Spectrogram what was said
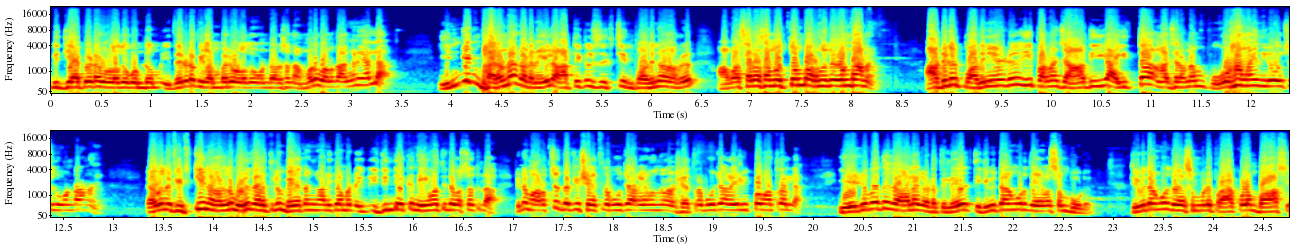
വിദ്യാപീഠം ഉള്ളത് കൊണ്ടും ഇവരുടെ വിളംബരം ഉള്ളത് പക്ഷെ നമ്മൾ ഉള്ളത് അങ്ങനെയല്ല. ഇന്ത്യൻ ഭരണഘടനയിൽ ആർട്ടിക്കിൾ സിക്സ്റ്റീൻ പതിനാറ് അവസര സമത്വം പറഞ്ഞതുകൊണ്ടാണ്. ആർട്ടിക്കിൾ പതിനേഴ് ഈ പറഞ്ഞ ജാതീയ ഐത്ത ആചരണം പൂർണമായി നിരോധിച്ചത് കൊണ്ടാണ് അതുപോലെ ഫിഫ്റ്റീൻ ആണെങ്കിലും ഒരു തരത്തിലും ഭേദം കാണിക്കാൻ പറ്റും ഇതിന്റെയൊക്കെ നിയമത്തിന്റെ വശത്തില്ല പിന്നെ മറിച്ച് എന്തൊക്കെ ക്ഷേത്രപൂജ അറിയണമെന്നാണ്. ക്ഷേത്രപൂജ അറിയൽ ഇപ്പോൾ മാത്രമല്ല എഴുപത് കാലഘട്ടത്തിൽ Thiruvithamkoor Devaswom board Thiruvithamkoor Devaswom board Prakkulam Basi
